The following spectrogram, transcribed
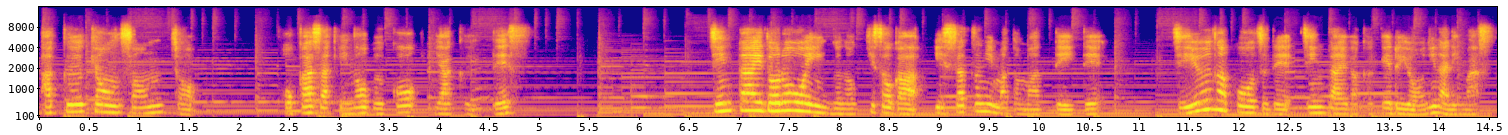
パク・キョンソン著岡崎信子役です。人体ドローイングの基礎が一冊にまとまっていて自由なポーズで人体が描けるようになります。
